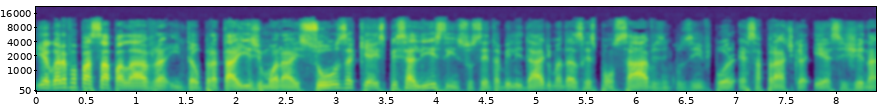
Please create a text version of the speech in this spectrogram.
E agora eu vou passar a palavra, então, para Thaís de Moraes Souza, que é especialista em sustentabilidade, uma das responsáveis, inclusive, por essa prática ESG na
